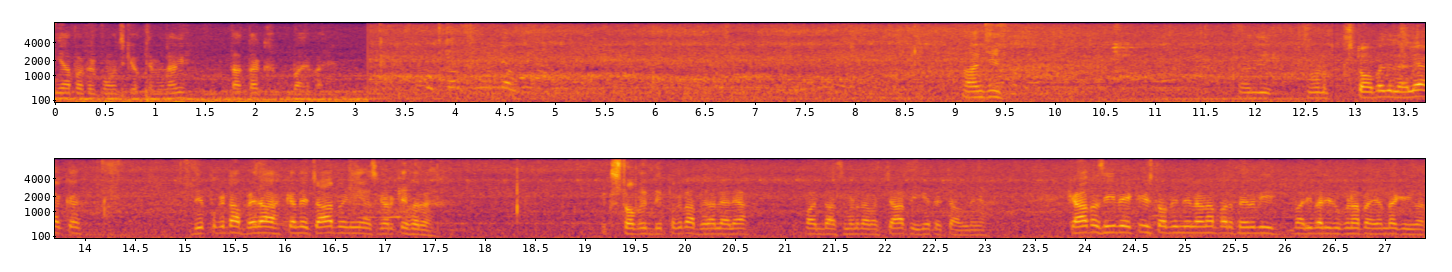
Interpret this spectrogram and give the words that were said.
ਜਾਂ ਆਪਾਂ ਫਿਰ ਪਹੁੰਚ ਕੇ ਉੱਥੇ ਮਿਲਾਂਗੇ। ਤਦ ਤੱਕ ਬਾਏ ਬਾਏ ਹਾਂਜੀ। ਹਾਂਜੀ, ਹੁਣ ਸਟਾਪੇਜ ਲੈ ਲਿਆ ਇੱਕ। ਦੀਪਕ ਢਾਬੇ ਦਾ, ਕਹਿੰਦੇ ਚਾਹ ਪੀਣੀ ਹੈ ਇਸ ਕਰਕੇ ਫਿਰ। ਇੱਕ ਸਟਾਪੇਜ ਦੀਪਕ ਢਾਬੇ ਦਾ ਲੈ ਲਿਆ। 5-10 ਮਿੰਟ ਦਾ ਬਸ ਚਾਹ ਪੀ ਕੇ ਤੇ ਚੱਲਦੇ ਆ। ਕਿਹਾ ਤਾਂ ਸੀ ਵੀ ਇੱਕ ਵੀ ਸਟਾਪੇਜ ਨਹੀਂ ਲੈਣਾ, ਪਰ ਫਿਰ ਵੀ ਵਾਰੀ-ਵਾਰੀ ਰੁਕਣਾ ਪੈ ਜਾਂਦਾ ਕਈ ਵਾਰ।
